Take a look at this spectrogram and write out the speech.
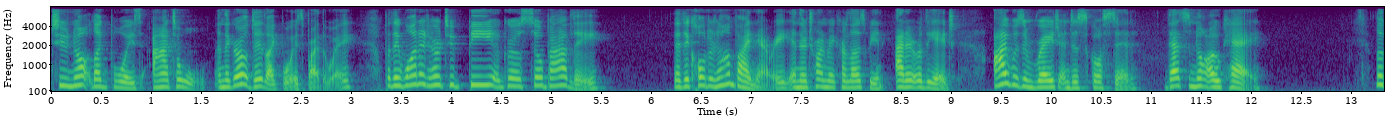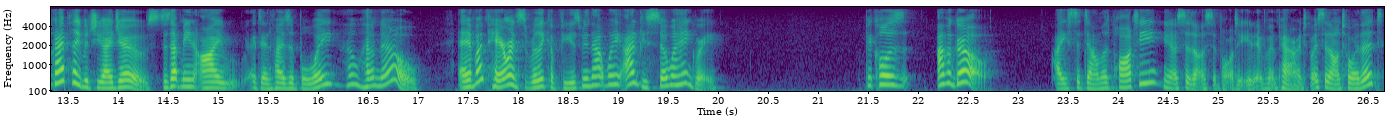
to not like boys at all. And the girl did like boys, by the way, but they wanted her to be a girl so badly that they called her non-binary, and they're trying to make her lesbian at an early age. I was enraged and disgusted. That's not okay. Look, I played with GI Joes. Does that mean I identify as a boy? Oh hell no. And if my parents really confused me that way, I'd be so angry. Because I'm a girl. I sit down at the party, you know, sit down at the party, my parent, but I sit on toilet.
